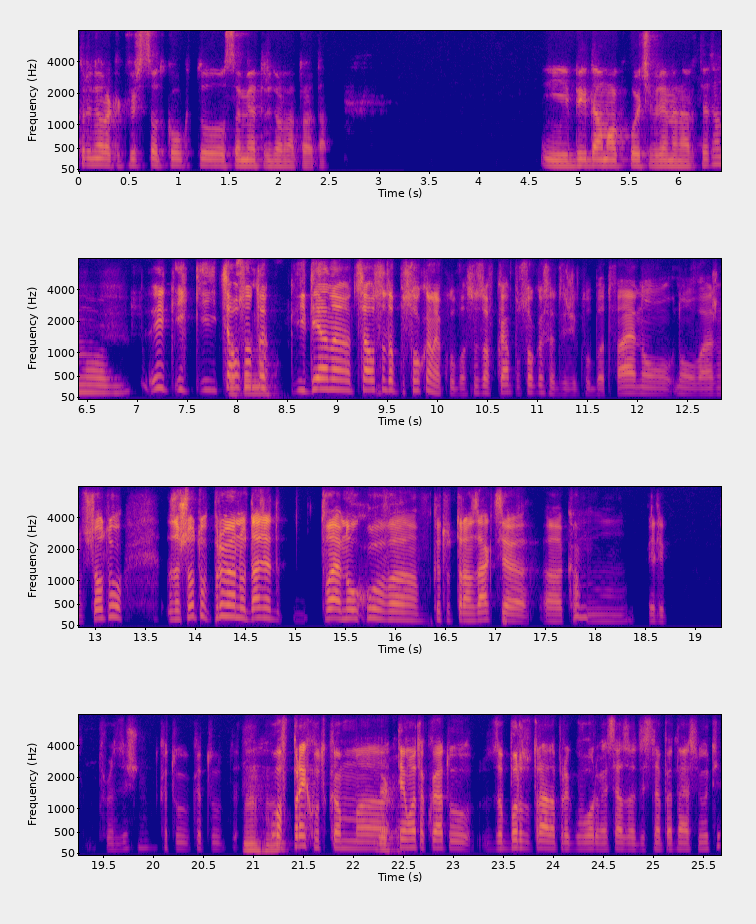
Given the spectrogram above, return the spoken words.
треньора какви ще са, отколкото самия треньор на този етап. И бих дал малко повече време на артета, но И, и, и цялостната Особено. идея на цялостната посока на клуба, в коя посока се движи клуба, това е много, много важно. Защото, защото, примерно, даже това е много хубава като транзакция а, към, или transition, като, като мгм. хубав преход към а, темата, която за бързо трябва да преговорим сега за 10-15 минути.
